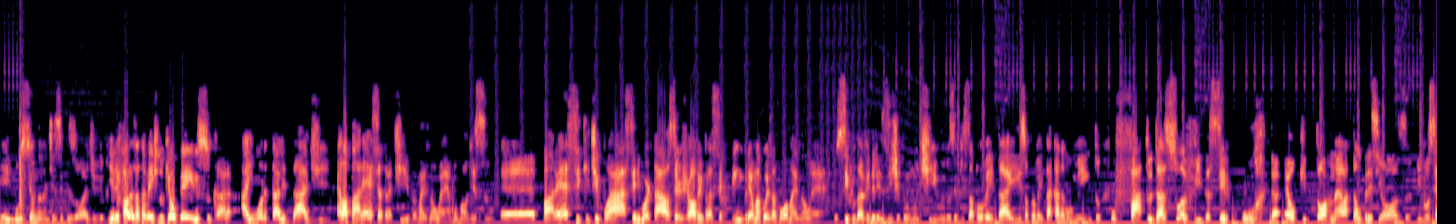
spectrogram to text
emocionante esse episódio. E ele fala exatamente do que eu penso, cara. A imortalidade, ela parece atrativa, mas não é uma maldição. É, parece que, tipo, ah, ser imortal, ser jovem pra sempre é uma coisa boa, mas não é. O ciclo da vida ele existe por um motivo e você precisa aproveitar isso, aproveitar cada momento. O fato da sua vida ser curta é o que torna ela tão preciosa. E você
